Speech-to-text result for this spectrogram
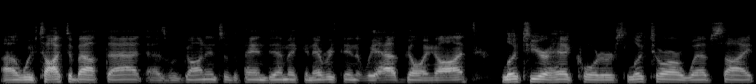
Uh, we've talked about that as we've gone into the pandemic and everything that we have going on. Look to your headquarters, look to our website,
